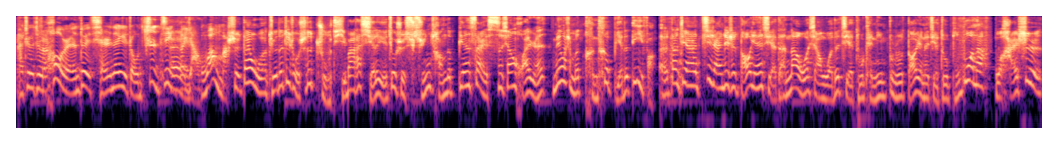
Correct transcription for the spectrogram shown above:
啊。这个就是后人对前人的一种致敬和仰望嘛。是，但我觉得这首诗的主题吧，他写的也就是寻常的边塞思乡怀人，没有什么很特别的地方。呃，但既然既然这是导演写的，那我想我的解读肯定不如导演的解读。不过呢，我还是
